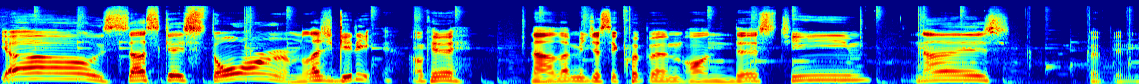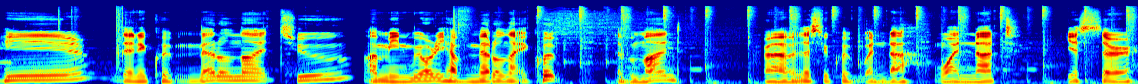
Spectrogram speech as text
Yo! Sasuke Storm. Let's get it. Okay. Now let me just equip him on this team. Nice. Equip him here. Then equip Metal Knight too. I mean, we already have Metal Knight equipped. Never mind. Alright, let's equip Wenda. Why not? Yes, sir.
